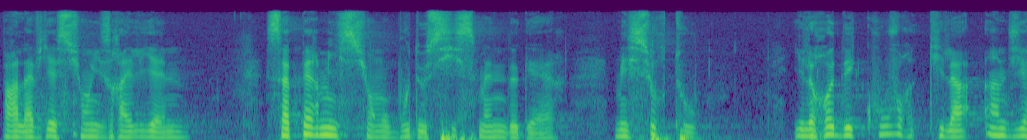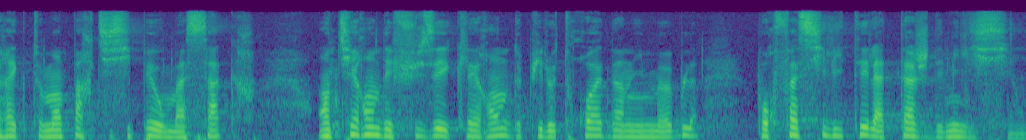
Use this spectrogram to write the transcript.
par l'aviation israélienne, sa permission au bout de six semaines de guerre, mais surtout, il redécouvre qu'il a indirectement participé au massacre en tirant des fusées éclairantes depuis le toit d'un immeuble pour faciliter la tâche des miliciens.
